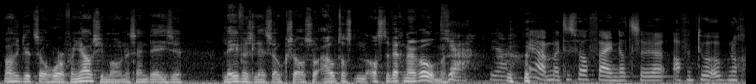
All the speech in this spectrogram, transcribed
Maar als ik dit zo hoor van jou, Simone, zijn deze levenslessen ook zo, zo oud als, als de weg naar Rome. Ja, ja. ja, maar het is wel fijn dat ze af en toe ook nog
